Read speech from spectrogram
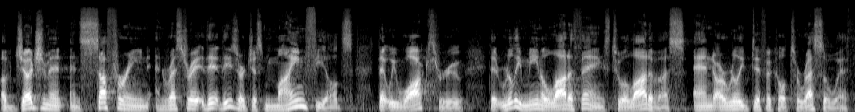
of judgment and suffering and restoration, these are just minefields that we walk through that really mean a lot of things to a lot of us and are really difficult to wrestle with.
